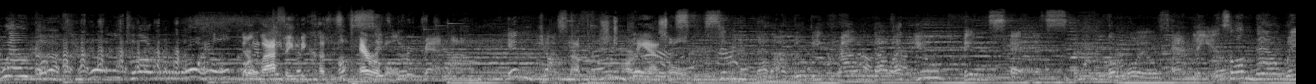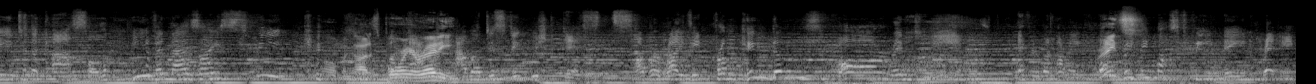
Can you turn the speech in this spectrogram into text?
Welcome you all to the royal. They're laughing because it's terrible. Cinderella. In just Not Prince Charming, asshole. Cinderella will be crowned our new princess. The royal family is on their way to the castle, even as I speak. Oh my god, it's boring already. Our distinguished guests are arriving from kingdoms far and near. Everyone hurry. Right. Everything must be made ready.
